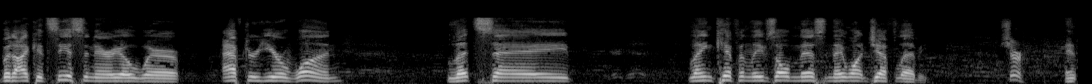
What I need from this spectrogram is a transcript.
but I could see a scenario where after year one, let's say Lane Kiffin leaves Ole Miss and they want Jeff Lebby, Sure. and,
